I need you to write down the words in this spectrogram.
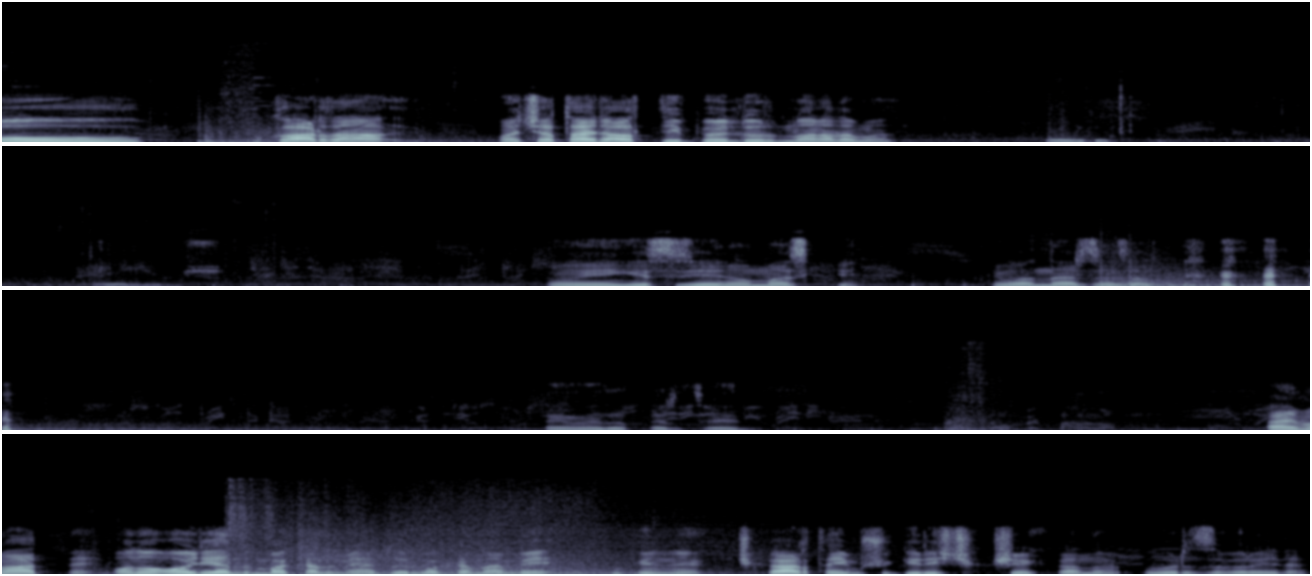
Oo! Yukarıdan a- maç hatayla atlayıp öldürdüm lan adamı. Gördüm. Ölmemiş. O yengesiz yayın olmaz ki. Ne anlarsanız alın. Hemen atarız yani. Timeout mı? Onu oynayalım bakalım ya. Dur bakalım ben bir bugünü çıkartayım şu giriş çıkış ekranı ıvır zıvırıyla.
